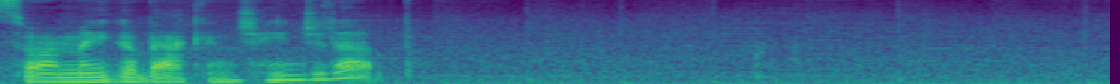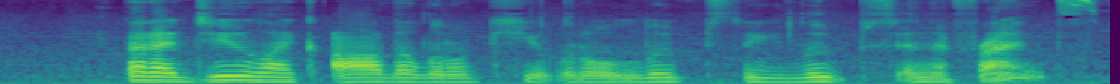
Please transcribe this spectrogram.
So I may go back and change it up. But I do like all the little cute little loopsy loops in the fronts.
